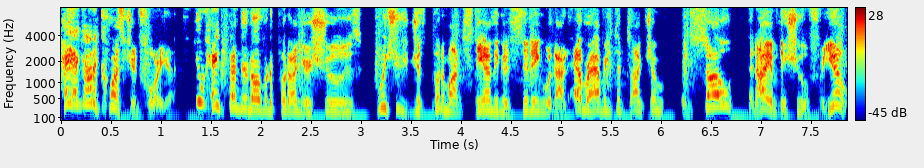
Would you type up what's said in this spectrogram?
Hey, I got a question for you. You hate bending over to put on your shoes? Wish you just put them on standing or sitting without ever having to touch them? If so, then I have the shoe for you.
